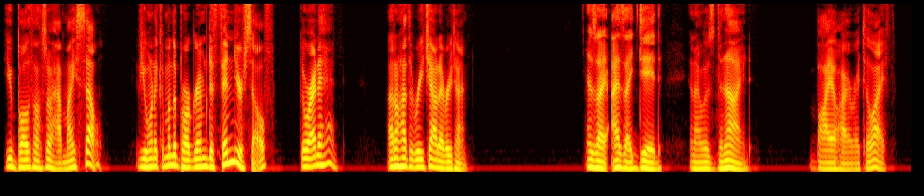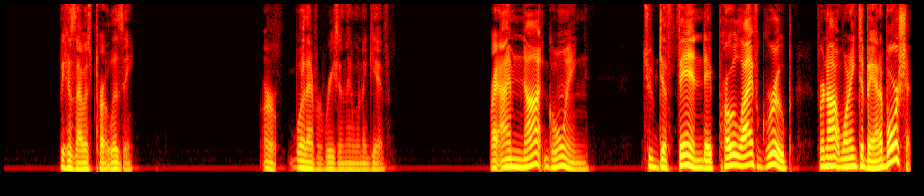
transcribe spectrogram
You both also have my cell. If you want to come on the program, defend yourself, go right ahead. I don't have to reach out every time. As I as I did, and I was denied by Ohio Right to Life because I was pro Lizzie. Or whatever reason they want to give. Right? I'm not going to defend a pro life group for not wanting to ban abortion.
